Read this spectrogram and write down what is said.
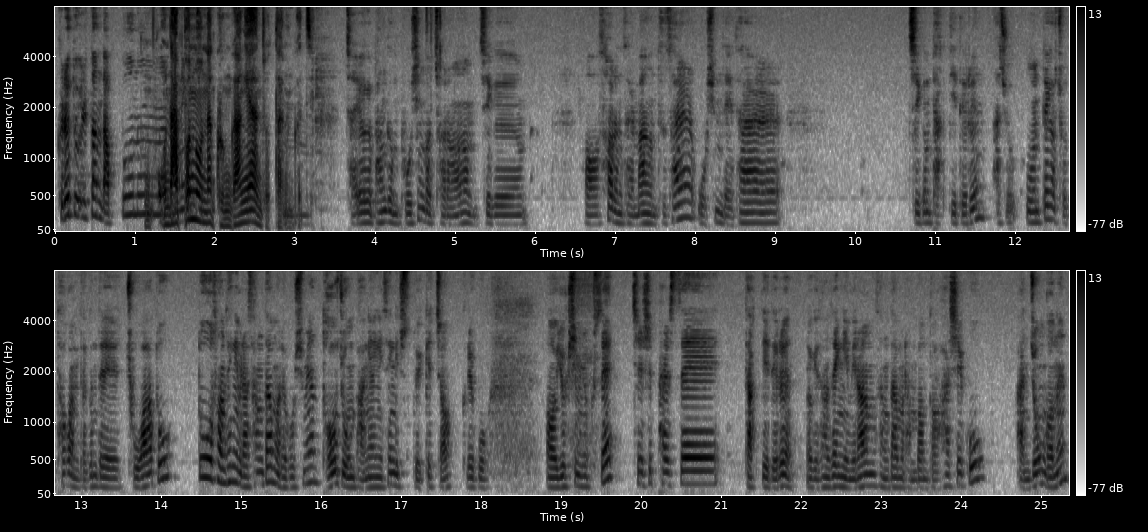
그래도 일단 나쁜 운은 음. 어, 나쁜 운은 건강에 안 좋다는 거지. 자, 여기 방금 보신 것처럼 지금 어, 30살, 42살, 54살 지금 닭띠들은 아주 운때가 좋다고 합니다. 근데 좋아도 또 선생님이랑 상담을 해보시면 더 좋은 방향이 생길 수도 있겠죠. 그리고 어, 66세, 78세 닭띠들은 여기 선생님이랑 상담을 한 번 더 하시고 안 좋은 거는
